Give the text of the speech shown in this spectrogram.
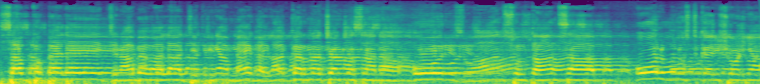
सब तो पहले जनाबे वाला जितनियाँ मैं गल्ला करना चाहना सा ना और रिजवान सुल्तान साहब ऑलमोस्ट करी छोड़ियाँ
